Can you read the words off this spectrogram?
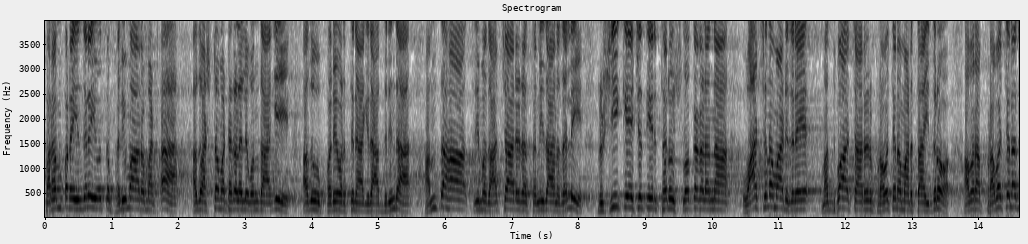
ಪರಂಪರೆಯಿಂದಲೇ ಇವತ್ತು ಫಲಿಮಾರ ಮಠ, ಅದು ಅಷ್ಟಮಠಗಳಲ್ಲಿ ಒಂದಾಗಿ ಅದು ಪರಿವರ್ತನೆ ಆಗಿದೆ. ಆದ್ದರಿಂದ ಅಂತಹ ಶ್ರೀಮದ್ ಆಚಾರ್ಯರ ಸನ್ನಿಧಾನದಲ್ಲಿ ಋಷಿಕೇಶ ತೀರ್ಥರು ಶ್ಲೋಕಗಳನ್ನು ವಾಚನ ಮಾಡಿದರೆ, ಮಧ್ವಾಚಾರ್ಯರು ಪ್ರವಚನ ಮಾಡ್ತಾ ಇದ್ರು. ಅವರ ಪ್ರವಚನದ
